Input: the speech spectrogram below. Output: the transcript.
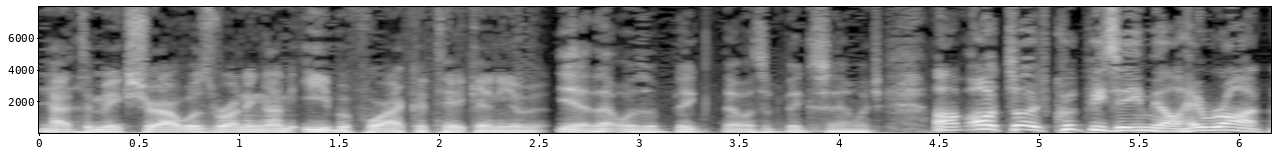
Yeah. Had to make sure I was running on E before I could take any of it. Yeah, that was a big that was a big sandwich. Um, oh, a quick piece of email. Hey, Ron,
